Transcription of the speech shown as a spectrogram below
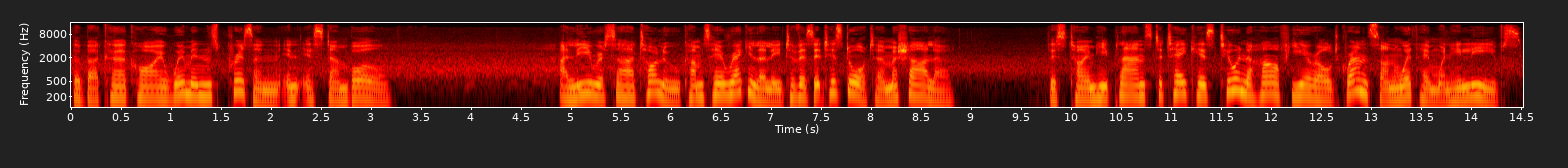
the Bakırköy Women's Prison in Istanbul. Ali Rıza Tolu comes here regularly to visit his daughter Mesale. This time he plans to take his two and a half year old grandson with him when he leaves.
